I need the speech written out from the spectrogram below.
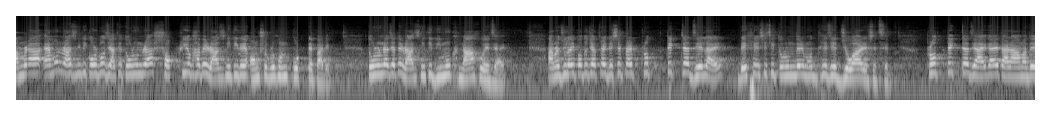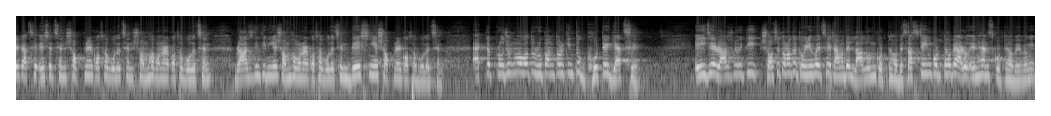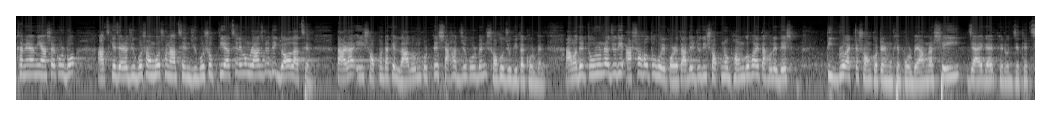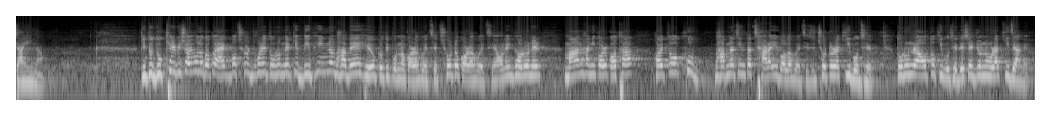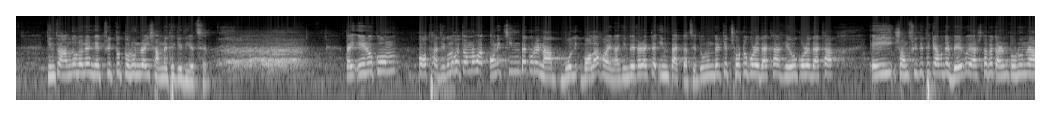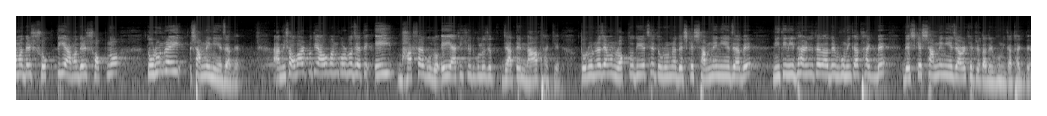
আমরা এমন রাজনীতি করব যাতে তরুণরা সক্রিয়ভাবে রাজনীতিতে অংশগ্রহণ করতে পারে। তরুণরা যাতে রাজনীতি বিমুখ না হয়ে যায়। আমরা জুলাই পদযাত্রায় দেশের প্রায় প্রত্যেকটা জেলায় দেখে এসেছি তরুণদের মধ্যে যে জোয়ার এসেছে। প্রত্যেকটা জায়গায় তারা আমাদের কাছে এসেছেন, স্বপ্নের কথা বলেছেন, সম্ভাবনার কথা বলেছেন, রাজনীতি নিয়ে সম্ভাবনার কথা বলেছেন, দেশ নিয়ে স্বপ্নের কথা বলেছেন। একটা প্রজন্মগত রূপান্তর কিন্তু ঘটে গেছে। এই যে রাজনৈতিক সচেতনতা তৈরি হয়েছে, এটা আমাদের লালন করতে হবে সাস্টেইন করতে হবে, আরও এনহ্যান্স করতে হবে। এবং এখানে আমি আশা করব, আজকে যারা যুব সংগঠন আছেন, যুব শক্তি আছেন এবং রাজনৈতিক দল আছেন, তারা এই স্বপ্নটাকে লালন করতে সাহায্য করবেন, সহযোগিতা করবেন। আমাদের তরুণরা যদি আশাহত হয়ে পড়ে, তাদের যদি স্বপ্ন ভঙ্গ হয়, তাহলে দেশ তীব্র একটা সংকটের মুখে পড়বে। আমরা সেই জায়গায় ফেরত যেতে চাই না। কিন্তু দুঃখের বিষয় হলো গত এক বছর ধরে তরুণদেরকে বিভিন্নভাবে হেয় প্রতিপন্ন করা হয়েছে, ছোট করা হয়েছে। অনেক ধরনের মানহানিকর কথা হয়তো খুব ভাবনা চিন্তা ছাড়াই বলা হয়েছে যে ছোটরা কি বোঝে তরুণরা অত কি বোঝে, দেশের জন্য ওরা কি জানে। কিন্তু আন্দোলনের নেতৃত্ব তরুণরাই সামনে থেকে দিয়েছে। তাই এরকম কথা যেগুলো হয়তো আমরা অনেক চিন্তা করে না বলা হয় না, কিন্তু এটার একটা ইম্প্যাক্ট আছে। তরুণদেরকে ছোট করে দেখা, হেয় করে দেখা এই সংস্কৃতি থেকে আমাদের বের হয়ে আসতে হবে, কারণ তরুণরা আমাদের শক্তি, আমাদের স্বপ্ন তরুণরাই সামনে নিয়ে যাবে। আমি সবার প্রতি আহ্বান করব যাতে এই ভাষাগুলো, এই অ্যাটিটিউডগুলো যাতে না থাকে। তরুণরা যেমন রক্ত দিয়েছে, তরুণরা দেশকে সামনে নিয়ে যাবে। নীতি নির্ধারণীতে তাদের ভূমিকা থাকবে, দেশকে সামনে নিয়ে যাওয়ার ক্ষেত্রে তাদের ভূমিকা থাকবে।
